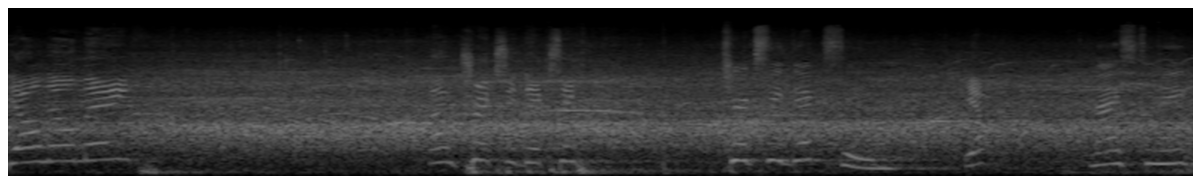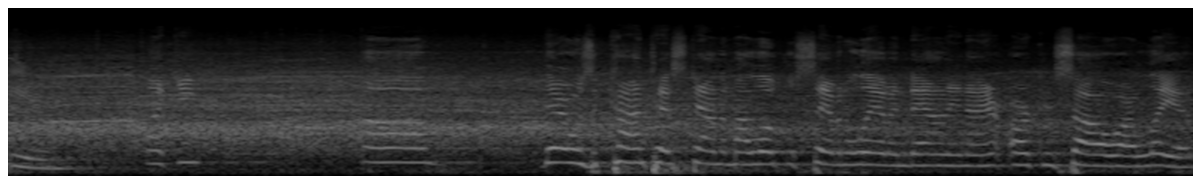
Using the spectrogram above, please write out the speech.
Y'all know me? I'm Trixie Dixie. Trixie Dixie. Yep. Nice to meet you. Thank you. Um, there was a contest down at my local 7-Eleven down in Arkansas where I live.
